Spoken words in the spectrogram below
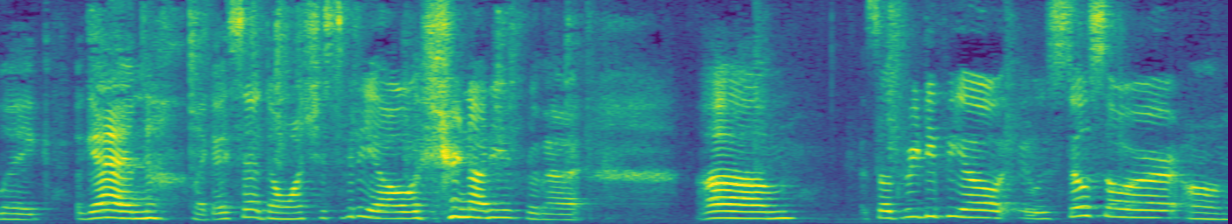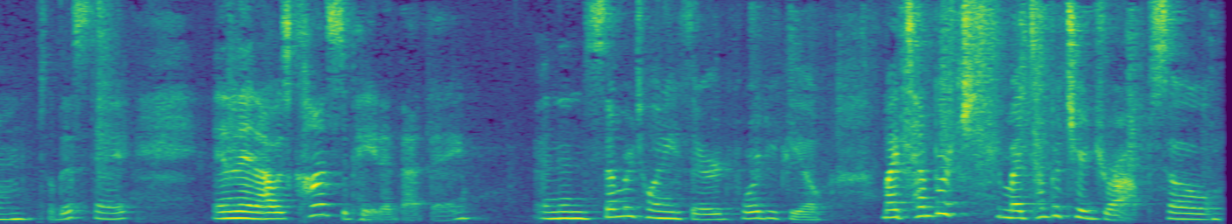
Like, again, like I said, don't watch this video if you're not here for that. Um, so 3DPO, it was still sore, um, till this day. And then I was constipated that day. And then December 23rd, 4DPO, my temperature, my temperature dropped. So,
